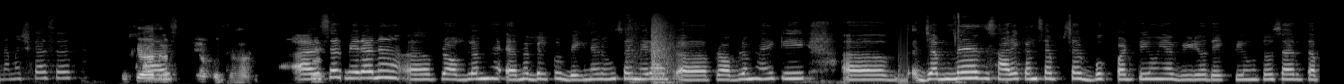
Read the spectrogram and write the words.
नमस्कार सर। उसके बाद हाँ हम्म। सर मेरा ना प्रॉब्लम है मैं बिल्कुल बिगनर हूँ सर। मेरा प्रॉब्लम है कि जब मैं सारे कंसेप्ट सर बुक पढ़ती हूँ या वीडियो देखती हूँ तो सर तब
